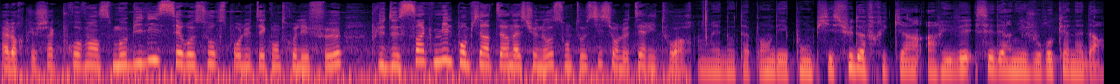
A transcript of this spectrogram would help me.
Alors que chaque province mobilise ses ressources pour lutter contre les feux, plus de 5000 pompiers internationaux sont aussi sur le territoire. Et notamment des pompiers sud-africains arrivés ces derniers jours au Canada.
